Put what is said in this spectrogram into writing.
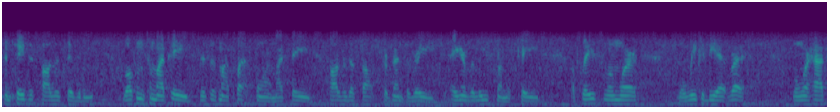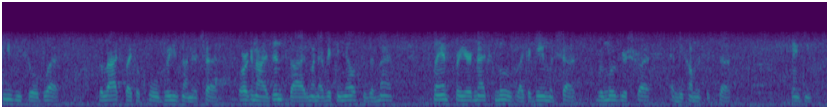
contagious positivity. Welcome to my page. This is my platform, my stage. Positive thoughts prevent the rage. Anger release from this cage. A place when we're, where we could be at rest. When we're happy, we feel blessed. Relax like a cool breeze on your chest. Organize inside when everything else is a mess. Plan for your next move like a game of chess. Remove your stress and become a success. Thank you.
